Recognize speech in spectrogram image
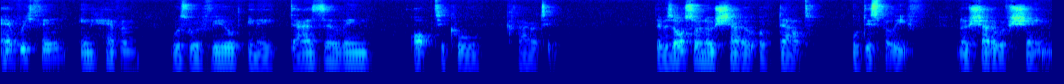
Everything in heaven was revealed in a dazzling optical clarity. There is also no shadow of doubt or disbelief, no shadow of shame,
